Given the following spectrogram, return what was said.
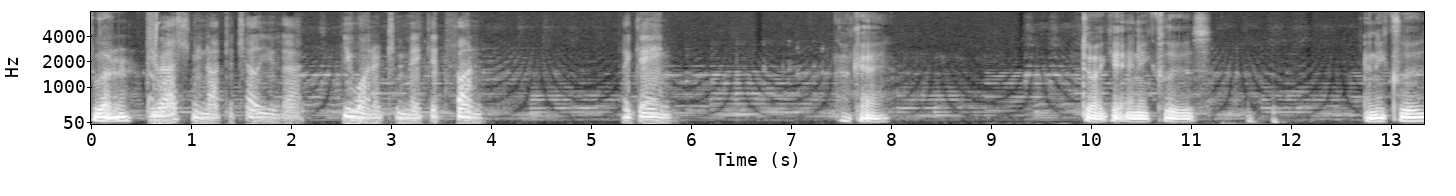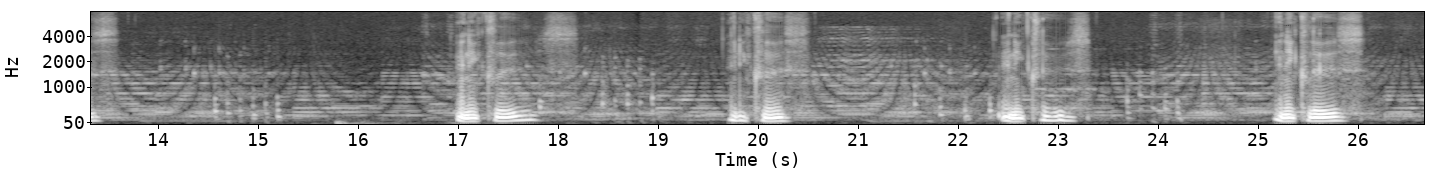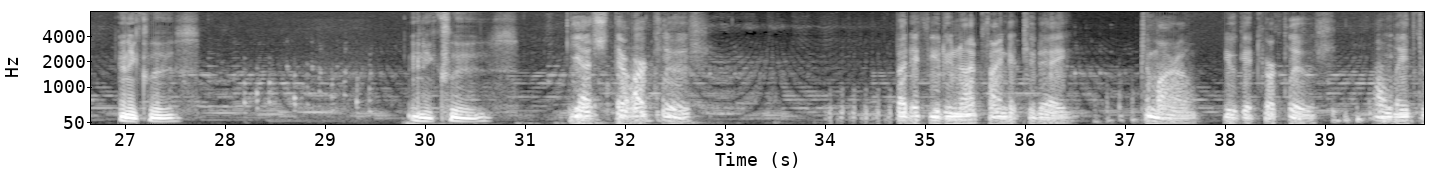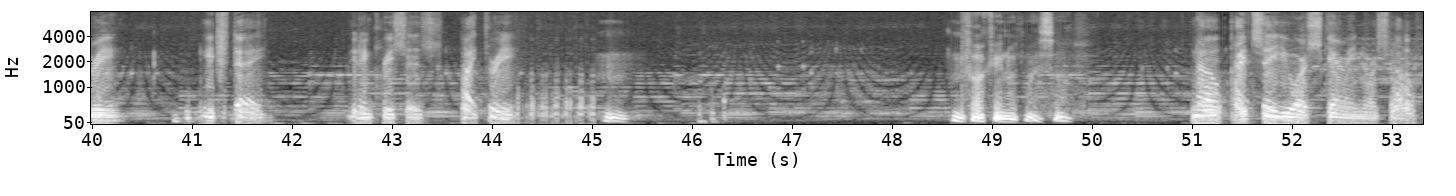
letter? You asked me not to tell you that. You wanted to make it fun. A game. Okay. Do I get any clues? Any clues? Any clues? Any clues? Any clues? Any clues? Any clues? Any clues? Yes, there are clues. But if you do not find it today, tomorrow you get your clues. Only three. Each day, it increases by three. Hmm. I'm fucking with myself. No, I'd say you are scaring yourself.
